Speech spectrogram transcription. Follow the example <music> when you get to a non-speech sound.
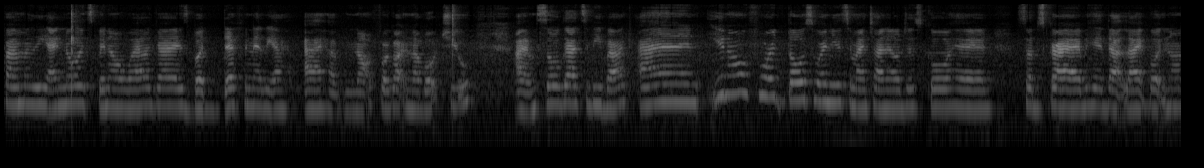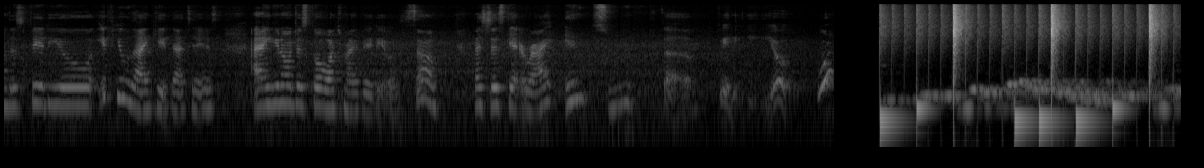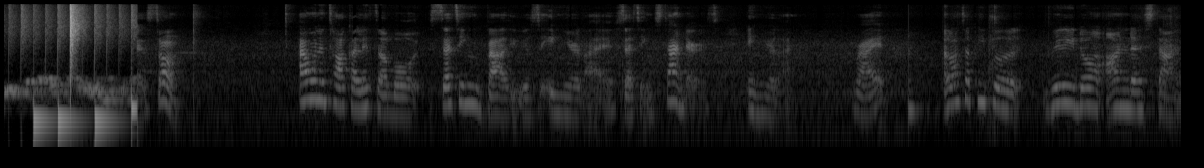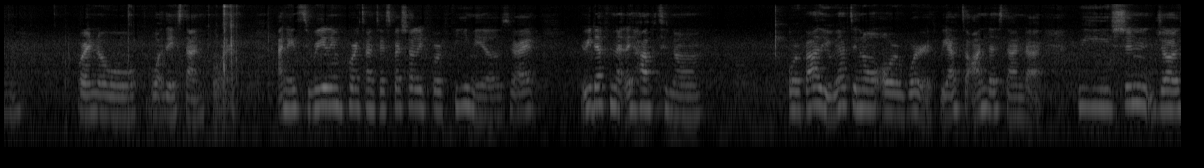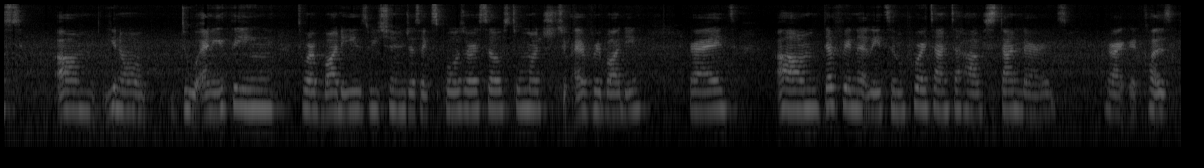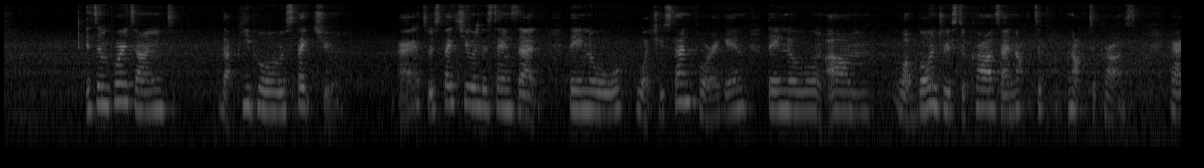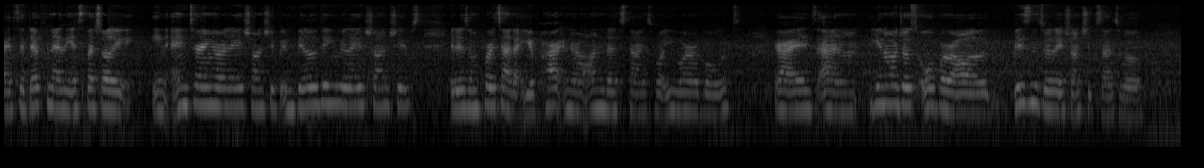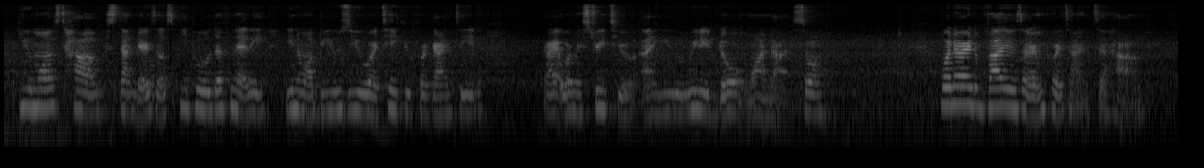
family. I know it's been a while guys but definitely i, I have not forgotten about you. I am so glad to be back. And you know for those who are new to my channel just go ahead subscribe hit that like button on this video if you like it that is. And you know just go watch my videos so let's just get right into the video talk a little about setting values in your life setting standards in your life right? A lot of people really don't understand or know what they stand for. And it's really important especially for females right? We definitely have to know our value. We have to know our worth. We have to understand that we shouldn't just um you know do anything to our bodies we shouldn't just expose ourselves too much to everybody right? Um definitely it's important to have standards right? Because it's important that people respect you right? Respect you in the sense that they know what you stand for again. They know um what boundaries to cross and not to not to cross right so definitely especially in entering a relationship in building relationships it is important that your partner understands what you are about right? And you know just overall business relationships as well. You must have standards else people will definitely you know abuse you or take you for granted right? Or mistreat you and you really don't want that. So what are the values that are important to have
